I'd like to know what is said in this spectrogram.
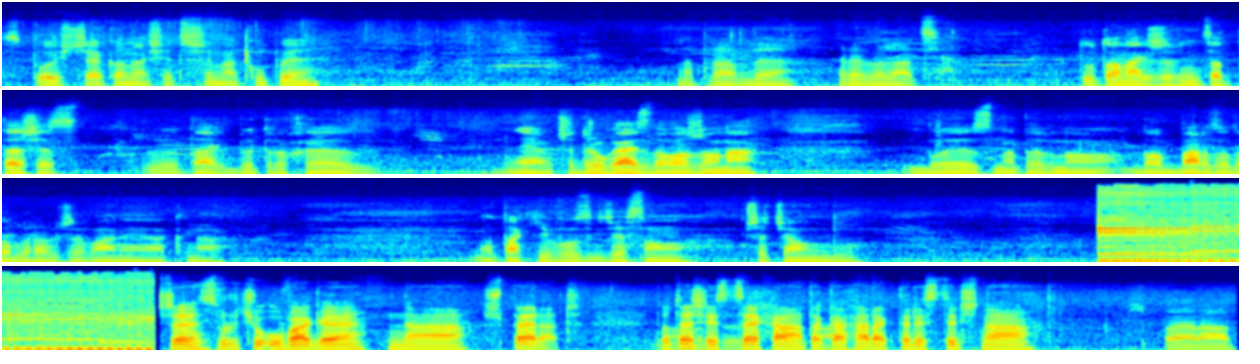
Spójrzcie, jak ona się trzyma kupy. Naprawdę rewelacja. Tu ta nagrzewnica też jest e, tak by trochę, nie wiem, czy druga jest dołożona, bo jest na pewno do, bardzo dobre ogrzewanie jak na, na taki wóz, gdzie są przeciągi. Jeszcze zwrócił uwagę na szperacz. To No, też to jest jest cecha to taka tak. charakterystyczna Szperacz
